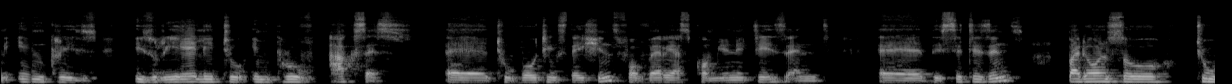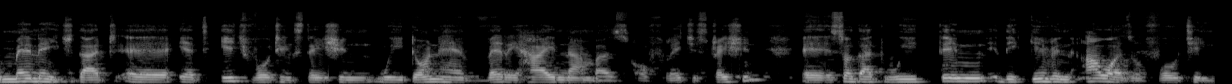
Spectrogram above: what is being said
The increase is really to improve access uh, to voting stations for various communities and uh, the citizens, but also to manage that uh, at each voting station we don't have very high numbers of registration uh, so that within the given hours of voting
